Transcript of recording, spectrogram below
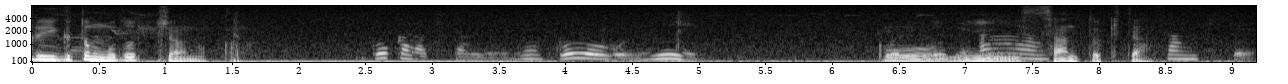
これ行くと戻っちゃうのか。5から来たんだよね。5 2 523ときた3来て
